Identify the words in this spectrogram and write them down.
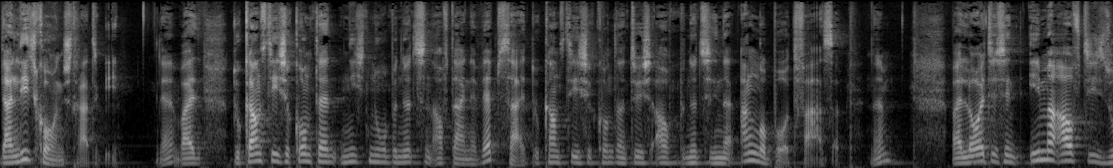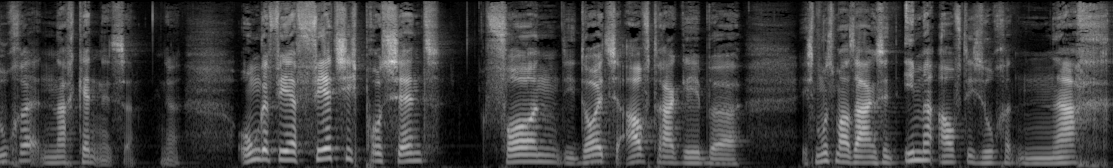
dein Lead Scoring Strategie. Ja, weil du kannst diese Content nicht nur benutzen auf deiner Website, du kannst diese Content natürlich auch benutzen in der Angebotphase. Ne? Weil Leute sind immer auf die Suche nach Kenntnissen. Ja? Ungefähr 40 Prozent von die deutschen Auftraggeber, ich muss mal sagen, sind immer auf die Suche nach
